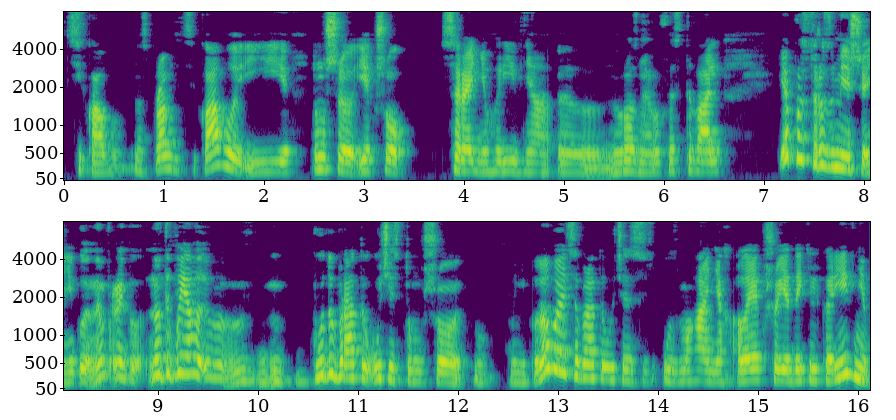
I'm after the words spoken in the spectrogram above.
цікаво. Насправді цікаво, і тому що якщо середнього рівня е, ну, розміру фестиваль, Я просто розумію, що я нікуди не прийду. Ну, типу, я е, буду брати участь, тому що ну, мені подобається брати участь у змаганнях, але якщо є декілька рівнів,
